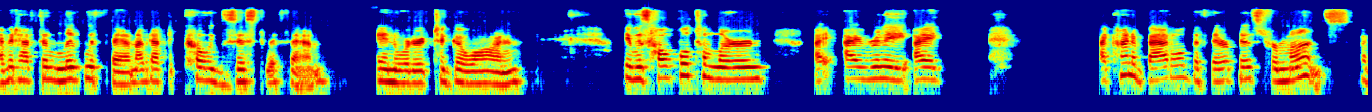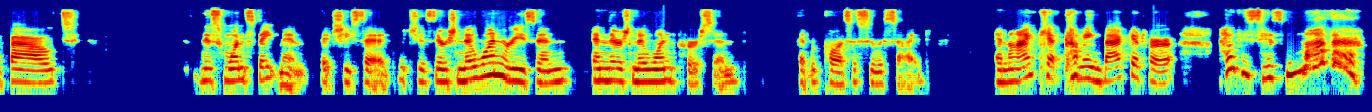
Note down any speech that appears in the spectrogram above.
I would have to live with them. I would have to coexist with them in order to go on. It was helpful to learn. I, I really, I, I kind of battled the therapist for months about this one statement that she said, which is there's no one reason and there's no one person that would cause a suicide. And I kept coming back at her. Oh, I was his mother.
